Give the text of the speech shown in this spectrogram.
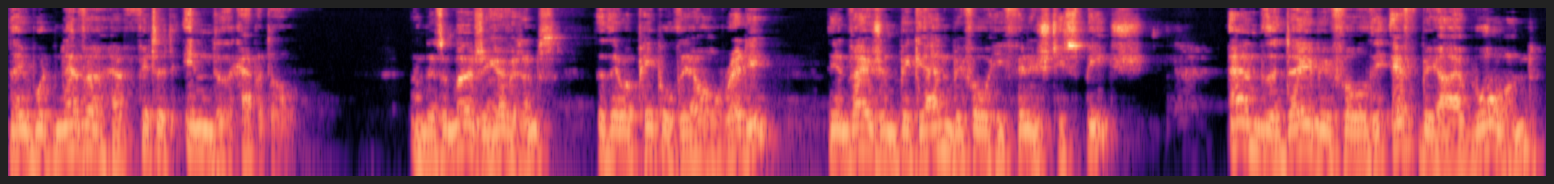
They would never have fitted into the Capitol. And there's emerging evidence that there were people there already. The invasion began before he finished his speech. And the day before, the FBI warned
